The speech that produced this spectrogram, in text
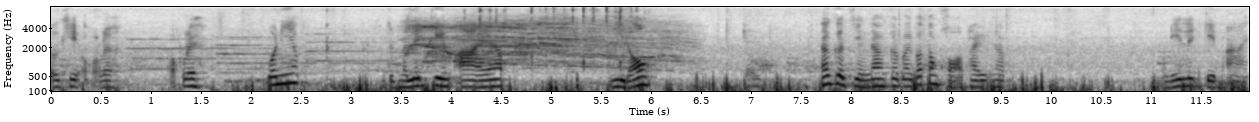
โอเค ออกเลย ออกเลย วันนี้ครับจะมาเล่นเกมอายครับนี่น้องถ้าเกิดเสียงดังเกินไปก็ต้องขออภัยนะครับ วันนี้เล่นเกมอาย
